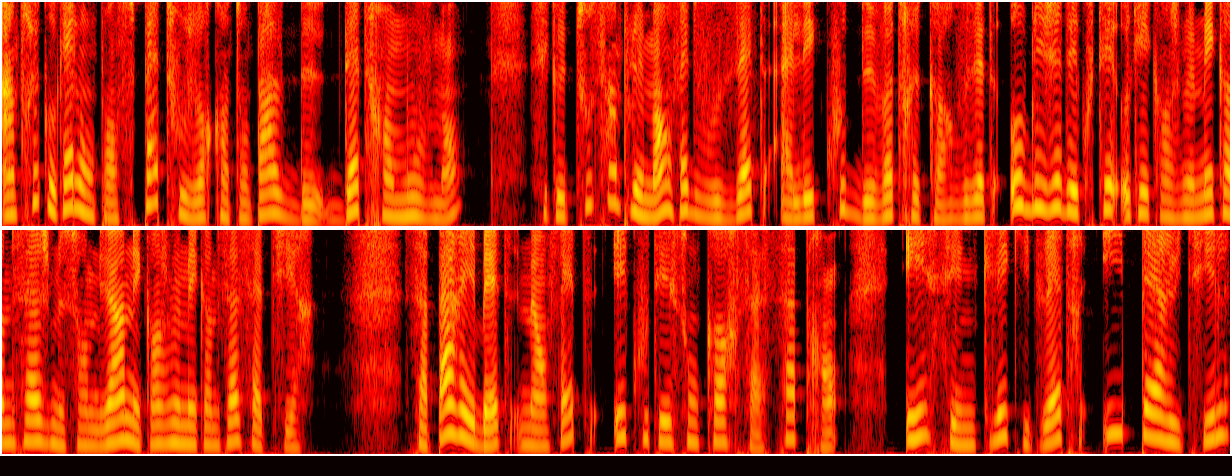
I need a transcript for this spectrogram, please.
un truc auquel on ne pense pas toujours quand on parle d'être en mouvement, c'est que tout simplement, en fait, vous êtes à l'écoute de votre corps. Vous êtes obligé d'écouter, ok, quand je me mets comme ça, je me sens bien, mais quand je me mets comme ça, ça tire. Ça paraît bête, mais en fait, écouter son corps, ça s'apprend et c'est une clé qui peut être hyper utile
